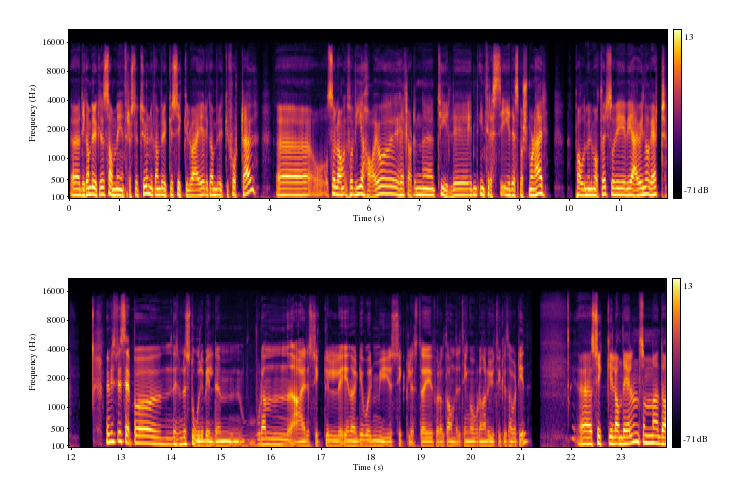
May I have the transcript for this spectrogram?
Eh, de kan bruke den samme infrastrukturen, de kan bruke sykkelveier, de kan bruke fortau. Eh, så, vi har jo helt klart en eh, tydelig interesse i det spørsmålet her, på alle mulige måter. Så vi, vi er jo involvert. Men hvis vi ser på liksom det store bildet, hvordan er sykkel i Norge? Hvor mye sykles det i forhold til andre ting, og hvordan har det utviklet seg over tid? Eh, sykkelandelen, som da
